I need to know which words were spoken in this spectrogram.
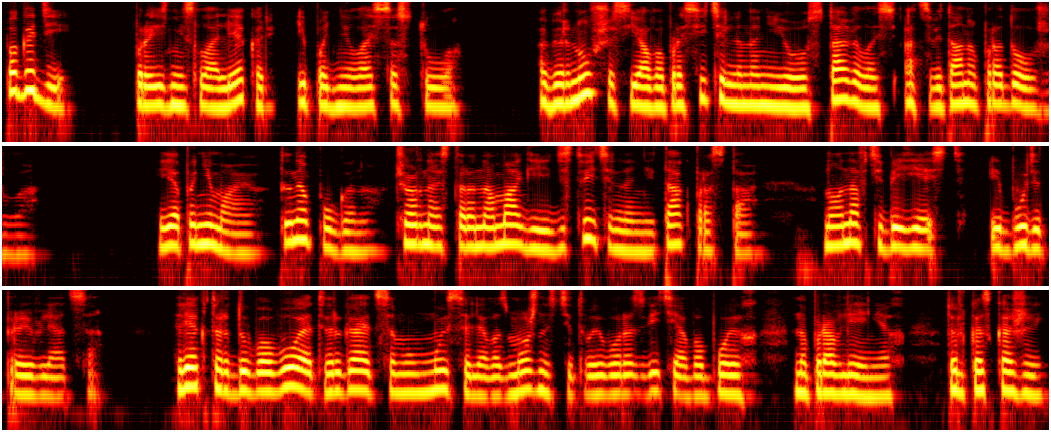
«Погоди», — произнесла лекарь и поднялась со стула. Обернувшись, я вопросительно на нее уставилась, а Цветана продолжила. «Я понимаю, ты напугана. Черная сторона магии действительно не так проста, но она в тебе есть и будет проявляться. Ректор Дубовой отвергает саму мысль о возможности твоего развития в обоих направлениях. Только скажи,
